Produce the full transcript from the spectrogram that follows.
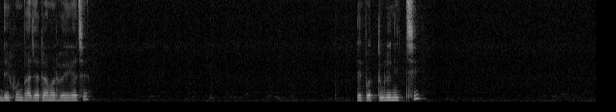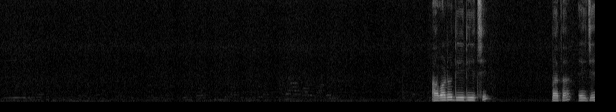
দেখুন, ভাজাটা আমার হয়ে গেছে। এরপর তুলে নিচ্ছি। আবারও দিয়ে দিয়েছি পাতা, এই যে।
